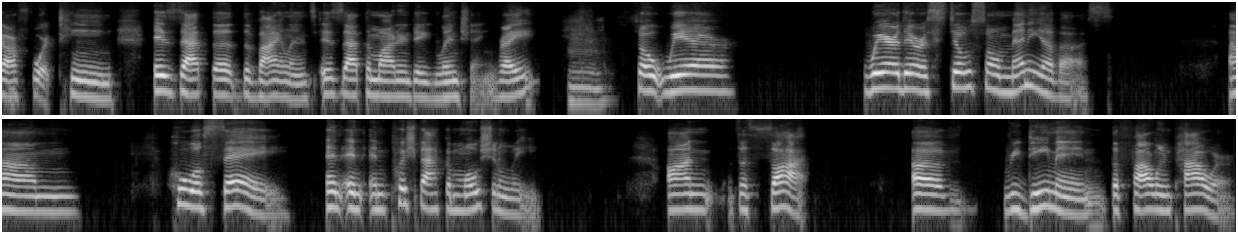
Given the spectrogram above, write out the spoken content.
AR-14 is that the the violence? Is that the modern day lynching right? Mm. so where where there are still so many of us um who will say and and and push back emotionally on the thought of redeeming the fallen power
